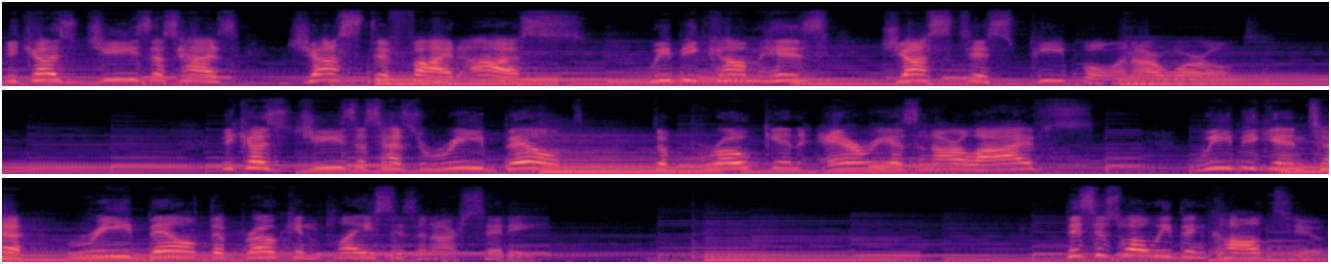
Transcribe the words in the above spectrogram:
Because Jesus has justified us, we become his justice people in our world. Because Jesus has rebuilt the broken areas in our lives, we begin to rebuild the broken places in our city. This is what we've been called to.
